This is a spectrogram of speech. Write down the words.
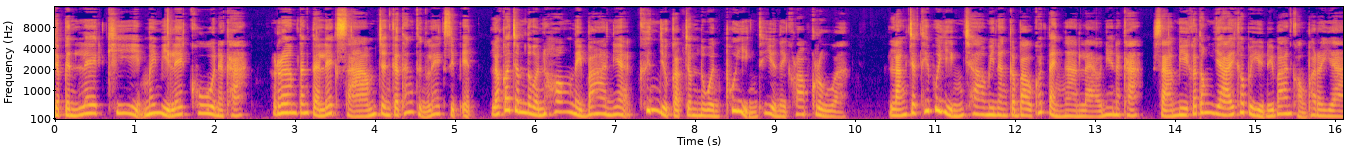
จะเป็นเลขคี่ไม่มีเลขคู่นะคะ เริ่มตั้งแต่เลข 3 จนกระทั่งถึงเลข 11 แล้วก็จำนวนห้องในบ้านเนี่ยขึ้นอยู่กับจำนวนผู้หญิงที่อยู่ในครอบครัว หลังจากที่ผู้หญิงชาวมินังกะเบาเขาแต่งงานแล้วเนี่ยนะคะ สามีก็ต้องย้ายเข้าไปอยู่ในบ้านของภรรยา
